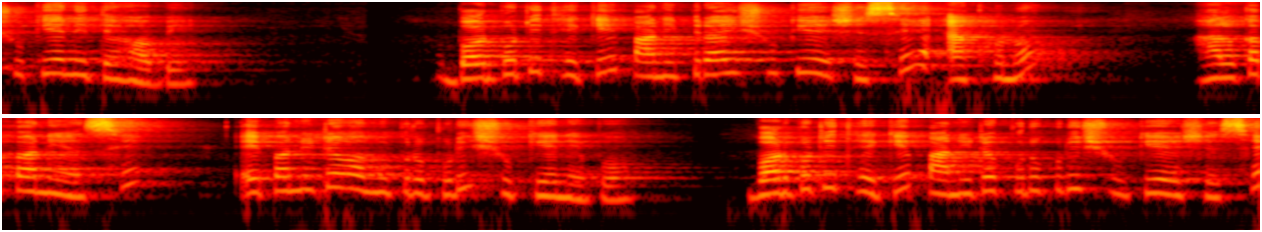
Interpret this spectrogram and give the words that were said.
শুকিয়ে নিতে হবে। বরবটি থেকে পানি প্রায় শুকিয়ে এসেছে, এখনও হালকা পানি আছে। এই পানিটাও আমি পুরোপুরি শুকিয়ে নেব। বরবটি থেকে পানিটা পুরোপুরি শুকিয়ে এসেছে,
